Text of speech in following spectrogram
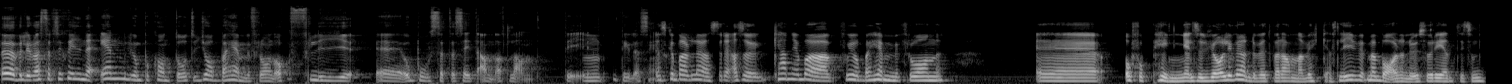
överlevnadsstrategin är en miljon på kontot, jobba hemifrån och fly eh, och bosätta sig i ett annat land. Det, mm. det är lösningen. Jag ska bara lösa det. Alltså, kan jag bara få jobba hemifrån eh, och få pengar. Så jag lever ändå ett varannan veckas liv med barnen nu så rent liksom,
